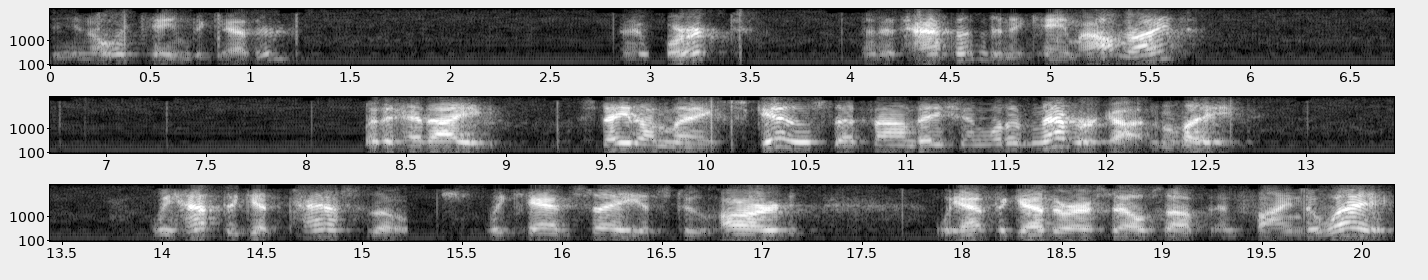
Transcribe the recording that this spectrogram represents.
And you know, it came together. And it worked. And it happened. And it came out right. But had I stayed on my excuse, that foundation would have never gotten laid. We have to get past those. We can't say it's too hard. We have to gather ourselves up and find a way.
